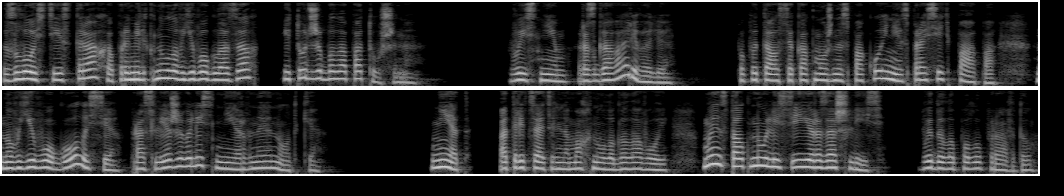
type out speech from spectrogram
злости и страха промелькнула в его глазах и тут же была потушена. «Вы с ним разговаривали?» Попытался как можно спокойнее спросить папа, но в его голосе прослеживались нервные нотки. «Нет», — отрицательно махнула головой. «Мы столкнулись и разошлись», — выдала полуправду.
